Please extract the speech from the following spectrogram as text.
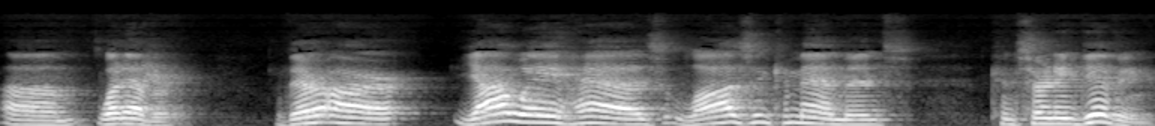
um, whatever. There are, Yahweh has laws and commandments concerning giving.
